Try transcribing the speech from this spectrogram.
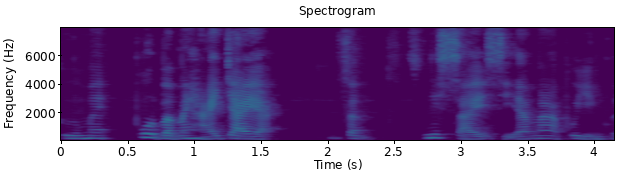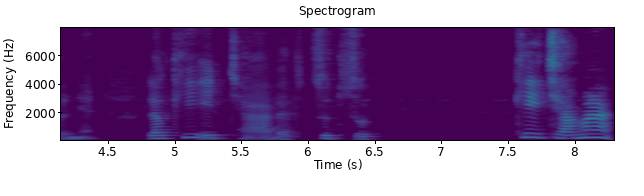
คือไม่พูดแบบไม่หายใจอะสนิสัยเสียมากผู้หญิงคนเนี้ยแล้วขี้อิจฉาแบบสุดๆขี้อิจฉามาก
